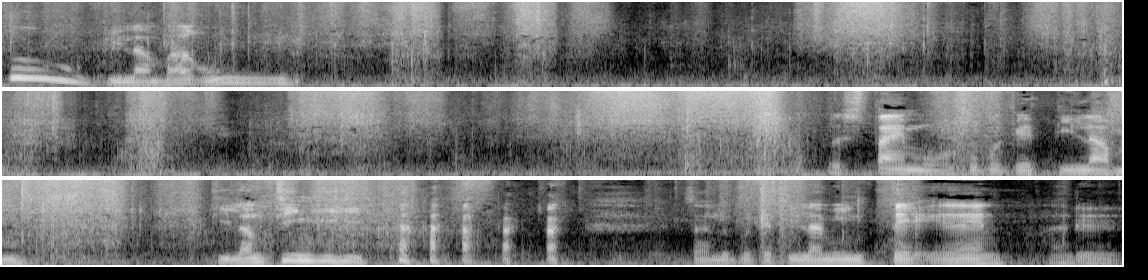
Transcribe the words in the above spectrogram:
Uh, tilam baru. First time oh, aku pakai tilam. Tilam tinggi. Selalu pakai tilam intek kan. Ada.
